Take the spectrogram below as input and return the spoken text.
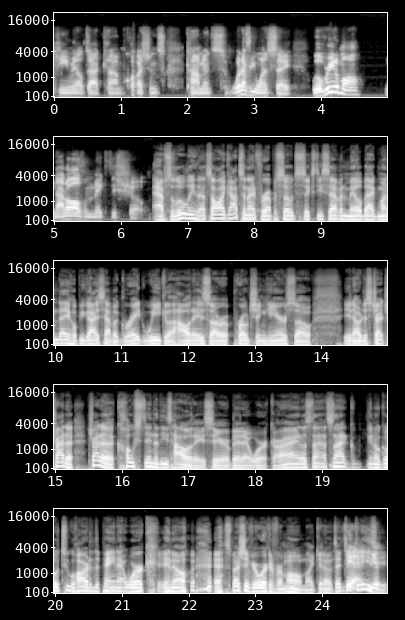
gmail.com. Questions, comments, whatever you want to say. We'll read them all. Not all of them make this show. Absolutely. That's all I got tonight for episode 67, Mailbag Monday. Hope you guys have a great week. The holidays are approaching here, so you know, just try try to try to coast into these holidays here a bit at work. All right, let's not let's not you know go too hard in the pain at work. You know, especially if you're working from home. Like you know, t- take Yeah, it easy.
